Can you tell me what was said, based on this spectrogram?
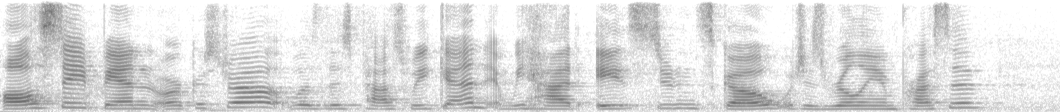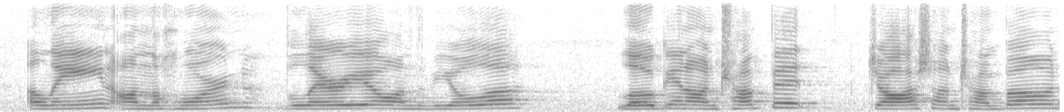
All State Band and Orchestra was this past weekend, and we had eight students go, which is really impressive. Elaine on the horn, Valerio on the viola, Logan on trumpet, Josh on trombone,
